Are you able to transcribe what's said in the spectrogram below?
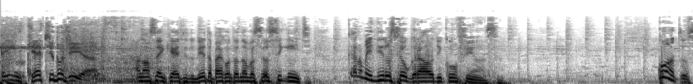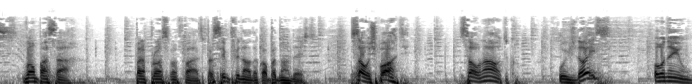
Enquete do dia. A nossa enquete do dia está perguntando a você o seguinte: quero medir o seu grau de confiança. Quantos vão passar para a próxima fase, para a semifinal da Copa do Nordeste? Só o esporte? Só o náutico? Os dois? Ou nenhum?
